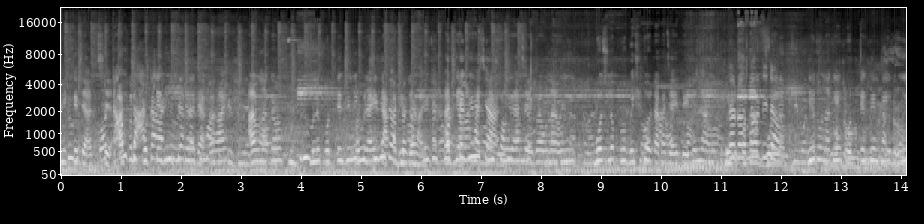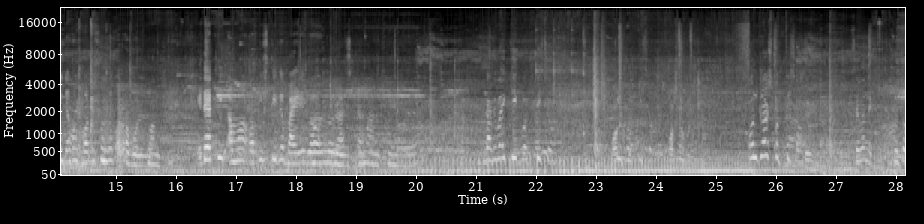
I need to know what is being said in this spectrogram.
ভিড়তে যাচ্ছে। আসলে প্রত্যেকদিন ওনার সাথে দেখা হয়। আর ওনাকে আমার মানে প্রত্যেক দিনই প্রায় টাকা দিতে আপনাকে, হয়। আজকে আমার প্রত্যেকদিনই হাজবেন্ড সঙ্গে আছে এবার ওনার উনি বলছিল পুরো বেশি করে টাকা চাইতে এই জন্য আমি কথা। বললাম। যেহেতু ওনাকে প্রত্যেক দিন দিয়ে উনি দেখুন কত সুন্দর কথা বললেন এটা ঠিক আমার অফিস থেকে বাইরে বেরোনোর রাস্তা। দাদুভাই কি করতিস কোন ক্লাস করতিস সেভেনে তো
